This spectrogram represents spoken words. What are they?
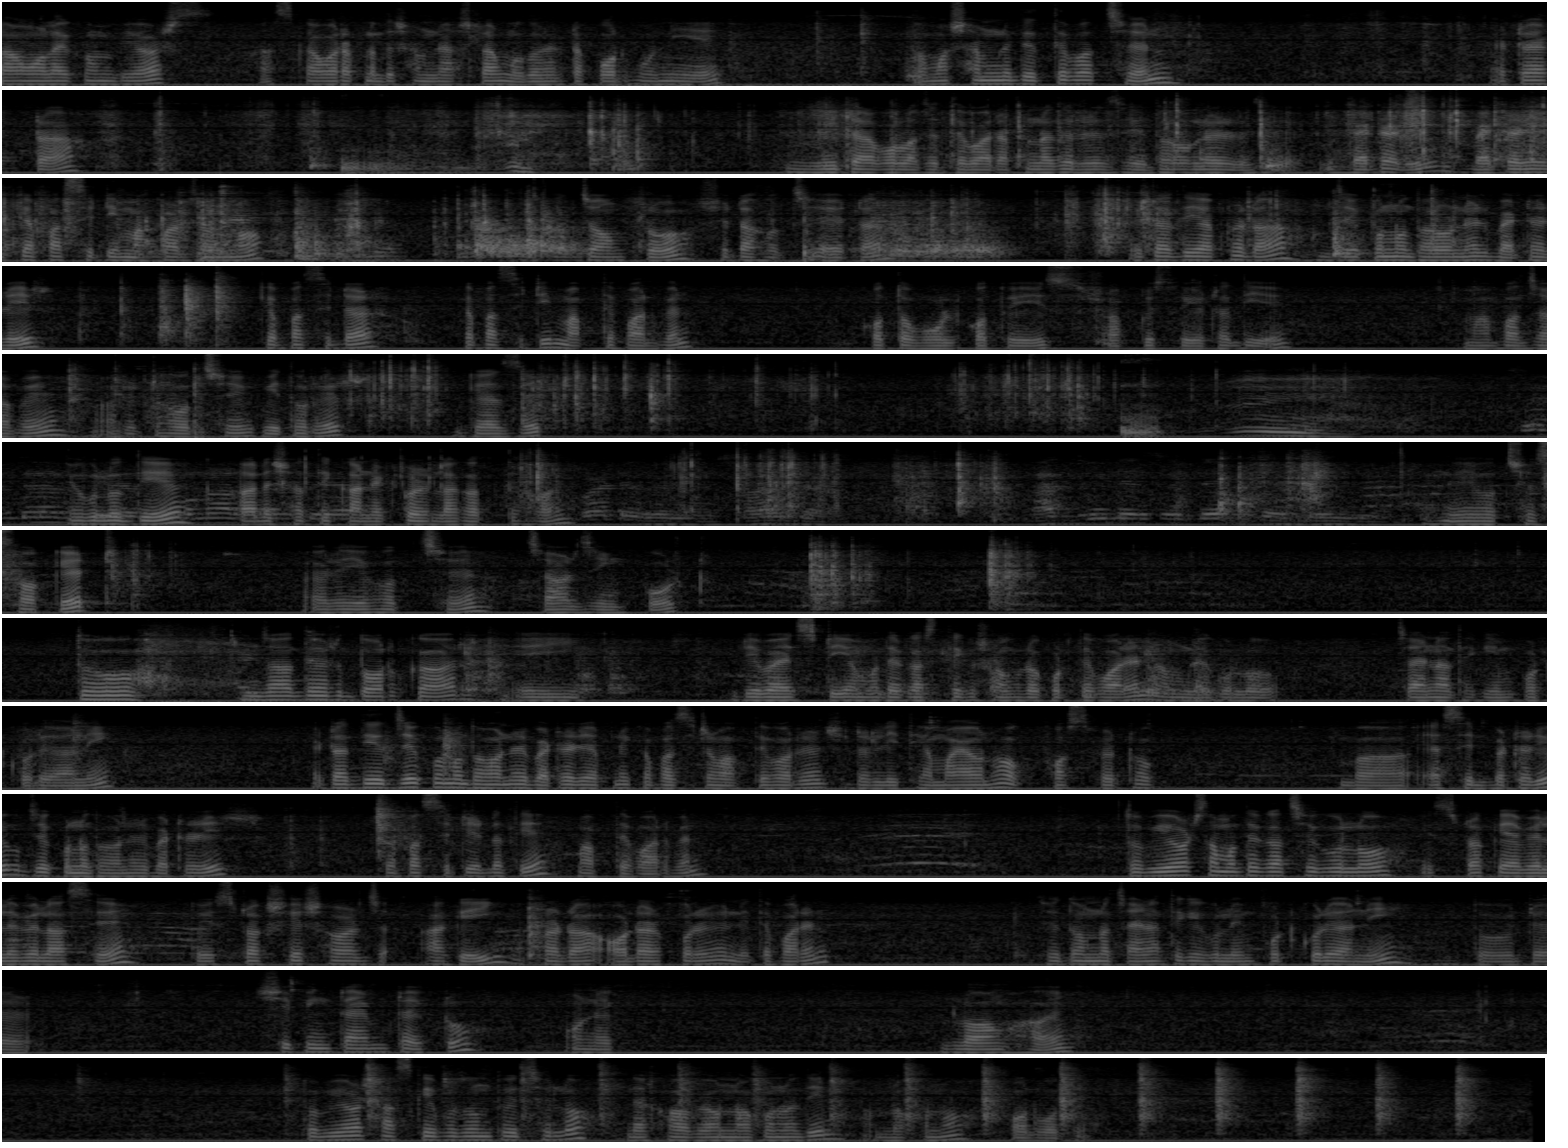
আসসালামু আলাইকুম ভিউয়ার্স। আজকে আবার আপনাদের সামনে আসলাম নতুন একটা পর্ব নিয়ে। আমার সামনে দেখতে পাচ্ছেন, এটা একটা মিটার বলা যেতে পারে। আপনাদের যে ধরনের যে ব্যাটারি ব্যাটারি ক্যাপাসিটি মাপার জন্য যন্ত্র, সেটা হচ্ছে এটা। এটা দিয়ে আপনারা যে কোনো ধরনের ব্যাটারির ক্যাপাসিটার ক্যাপাসিটি মাপতে পারবেন। কত ভোল্ট কত ইস সব কিছু এটা দিয়ে। মাপা যাবে, আর এটা হচ্ছে ভিতরের গ্যাজেট। এগুলো দিয়ে তারের সাথে কানেক্ট করে লাগাতে হয়। এই হচ্ছে সকেট আর এই হচ্ছে চার্জিং পোর্ট তো যাদের দরকার এই ডিভাইসটি আমাদের কাছ থেকে সংগ্রহ করতে পারেন। আমরা এগুলো চায়না থেকে ইম্পোর্ট করে আনি। এটা দিয়ে যে কোনো ধরনের ব্যাটারি আপনি ক্যাপাসিটি মাপতে পারেন। সেটা লিথিয়াম আয়ন হোক ফসফেট হোক বা অ্যাসিড ব্যাটারি হোক, যে কোনো ধরনের ব্যাটারির ক্যাপাসিটি এটা দিয়ে মাপতে পারবেন। তো ভিওয়ার্স আমাদের কাছে এগুলো স্টকে অ্যাভেলেবেল আছে। তো স্টক শেষ হওয়ার আগেই আপনারা অর্ডার করে নিতে পারেন। যেহেতু আমরা চায়না থেকে এগুলো ইম্পোর্ট করে আনি, তো এটার শিপিং টাইমটা একটু অনেক লং হয়। তো ভিওয়ার্স আজকে পর্যন্তই ছিল। দেখা হবে অন্য কোনো দিন, অন্য কোনো পর্বতে।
